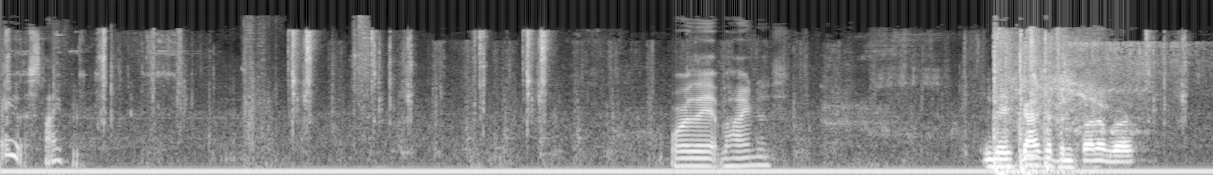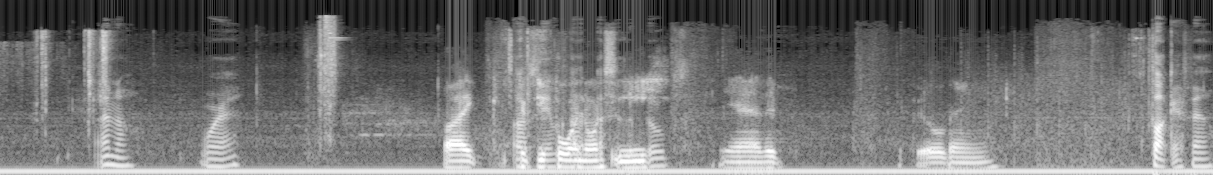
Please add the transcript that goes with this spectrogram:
Hey, a sniper. Where are they at behind us? There's guys up in front of us. I know. Where at? Like Oh, I see 'em. 54 I- I see the northeast. Yeah, they're building. Fuck, I fell.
